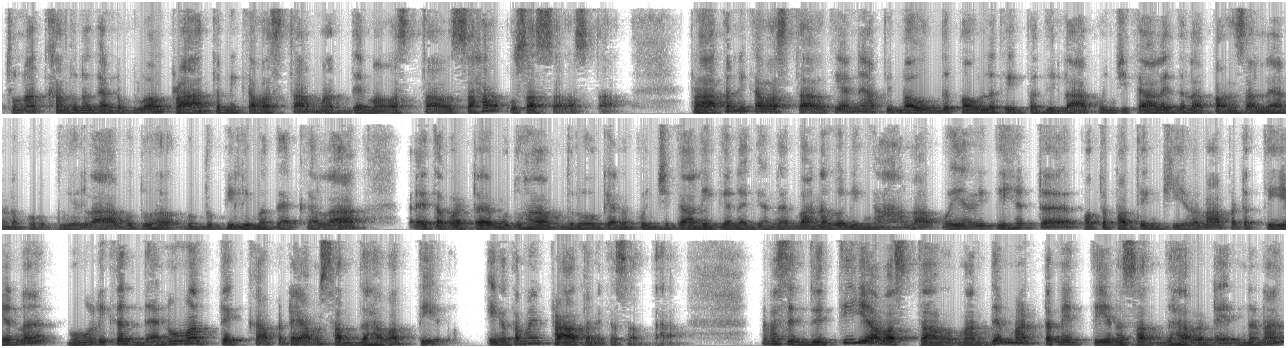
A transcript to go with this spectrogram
තුනක් හඳුනා ගන්න පුළුවන් ප්‍රාථමික අවස්ථාව, මධ්‍යම අවස්ථාව සහ උසස් අවස්ථාව. ප්‍රාථමික අවස්ථාව කියන්නේ අපි බෞද්ධ පවුලක ඉපදිලා පුංචි කාලේ ඉඳලා පන්සල් යන්න පුරුදු වෙලා බුදු බුදු පිළිම දැකලා එතකොට බුදුහාමුදුරුවෝ ගැන පුංචි කාලේ ඉගෙනගෙන බණ වලින් අහලා ඔය විදිහට පොතපතින් කියවලා අපිට තියෙන මූලික දැනුමත් එක්ක අපිට යම් සද්ධාාවක් තියෙනවා. ඒක තමයි ප්‍රාථමික සද්ධාව. ඊට පස්සේ ද්විතීයි අවස්ථාව මධ්‍යම මට්ටමේ තියෙන සද්ධාවට එන්න නම්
